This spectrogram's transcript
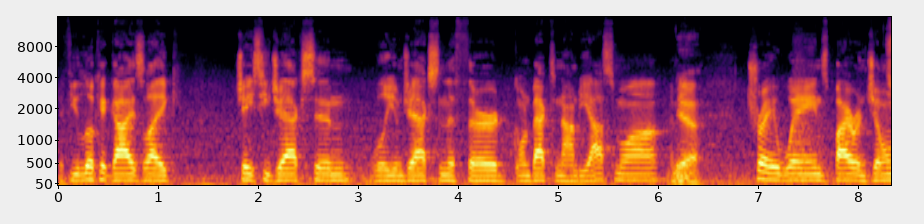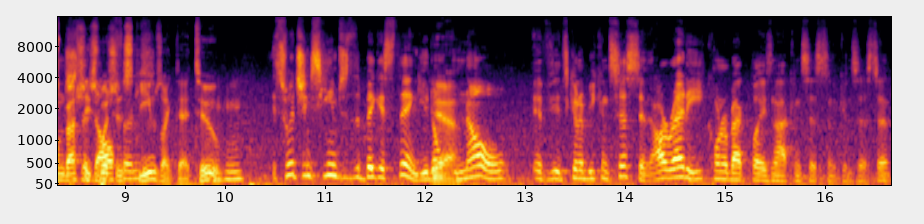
If you look at guys like J.C. Jackson, William Jackson III, going back to Nnamdi Asomugha, I mean, Yeah. Trae Waynes, Byron Jones, Especially the switching Dolphins. schemes like that too. Switching schemes is the biggest thing. You don't Yeah. know if it's going to be consistent. Already, cornerback play is not consistent. Consistent.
